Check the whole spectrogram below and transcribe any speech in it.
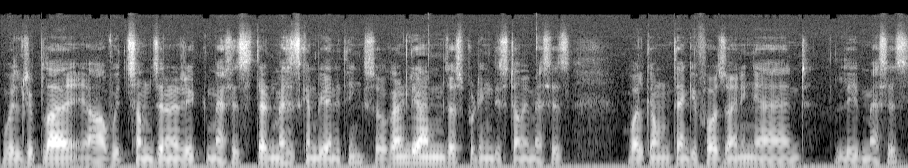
we'll reply uh, with some generic message. That message can be anything. So currently I'm just putting this dummy message. Welcome thank you for joining and leave message.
